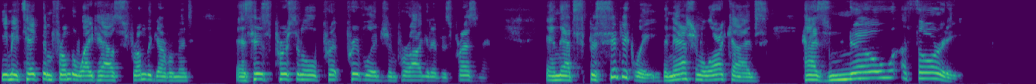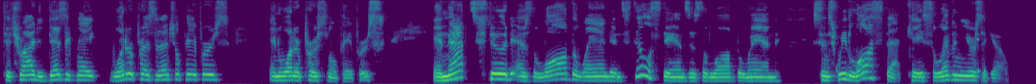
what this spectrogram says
He may take them from the White House, from the government, as his personal pri- privilege and prerogative as president. And that specifically, the National Archives has no authority to try to designate what are presidential papers and what are personal papers. And that stood as the law of the land and still stands as the law of the land since we lost that case 11 years ago.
